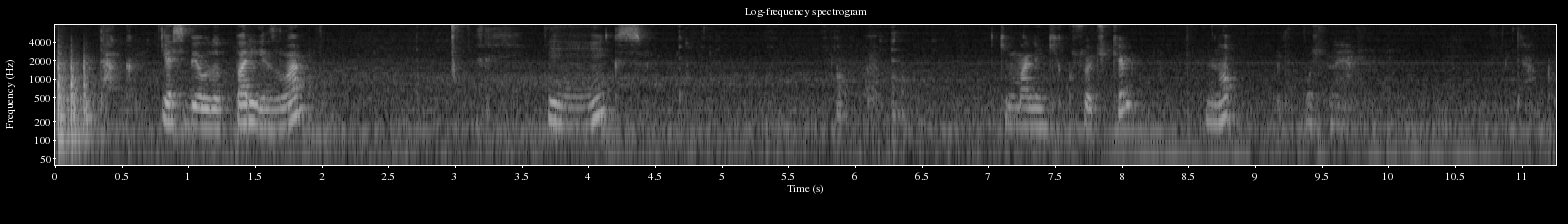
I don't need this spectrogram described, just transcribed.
Так, я себе вот тут порезала. Икс. Такие маленькие кусочки, но вкусные. Так.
